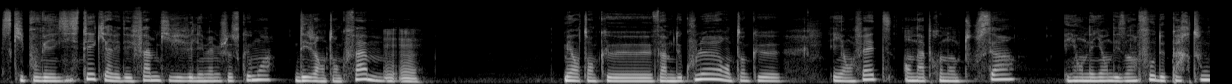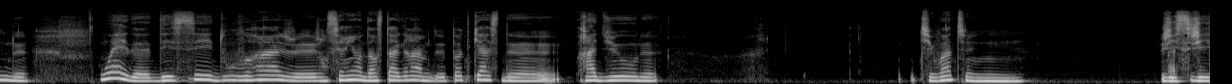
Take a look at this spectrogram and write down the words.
ce qui pouvait exister, qu'il y avait des femmes qui vivaient les mêmes choses que moi. Déjà en tant que femme, mm, mm. mais en tant que femme de couleur, en tant que. Et en fait, en apprenant tout ça, et en ayant des infos de partout, de ouais, d'essais, d'ouvrages, euh, j'en sais rien, d'Instagram, de podcasts, de radio, de. Tu vois, tu. J'ai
